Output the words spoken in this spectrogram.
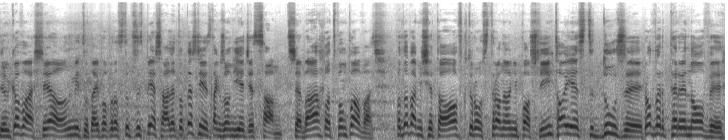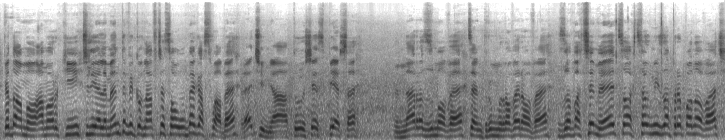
tylko właśnie on mi tutaj po prostu przyspiesza, ale to też nie jest tak, że on jedzie sam. Trzeba podpompować. Podoba mi się to, w którą stronę oni poszli. To jest duży rower terenowy. Wiadomo, amorki, czyli elementy wykonawcze są mega słabe. Lecim, ja tu się spieszę na rozmowę centrum rowerowe. Zobaczymy, co chcą mi zaproponować.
